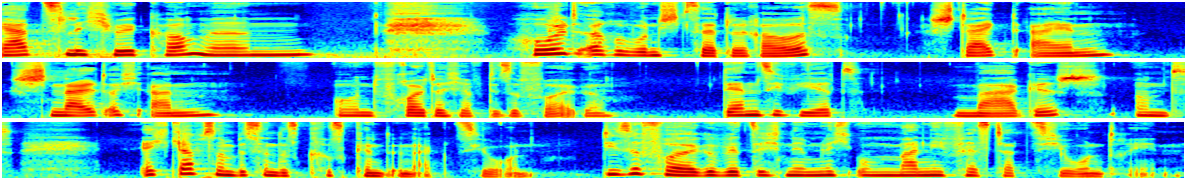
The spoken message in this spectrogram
Herzlich willkommen. Holt eure Wunschzettel raus, steigt ein, schnallt euch an und freut euch auf diese Folge. Denn sie wird magisch und ich glaube so ein bisschen das Christkind in Aktion. Diese Folge wird sich nämlich um Manifestation drehen.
